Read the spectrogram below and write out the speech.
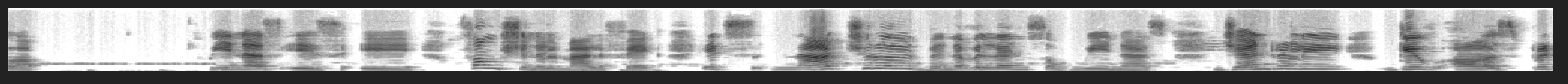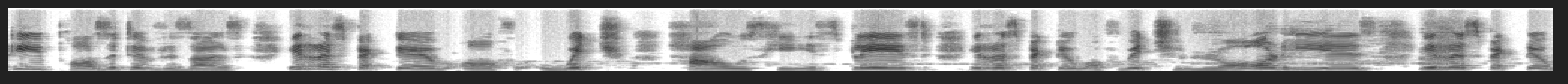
uh, Venus is a functional malefic. Its natural benevolence of Venus generally give us pretty positive results irrespective of which house he is placed, irrespective of which lord he is, irrespective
